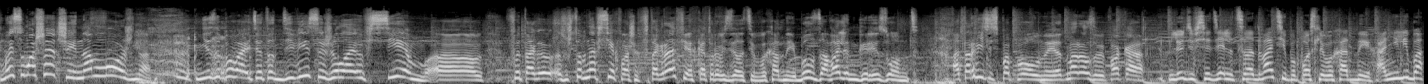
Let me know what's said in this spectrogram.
Мы сумасшедшие, нам можно. Не забывайте этот девиз и желаю всем, э, фото- чтобы на всех ваших фотографиях, которые вы сделаете в выходные, был завален горизонт. Оторвитесь по полной. От Морозовой пока. Люди все делятся на два типа после выходных. Они либо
